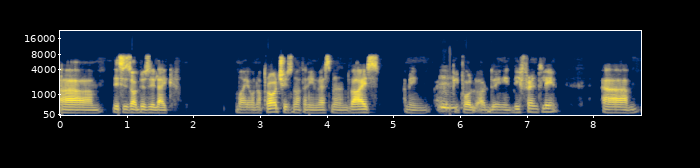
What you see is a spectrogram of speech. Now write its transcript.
Um, this is obviously like my own approach. It's not an investment advice. I mean, Mm. people are doing it differently. Um,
